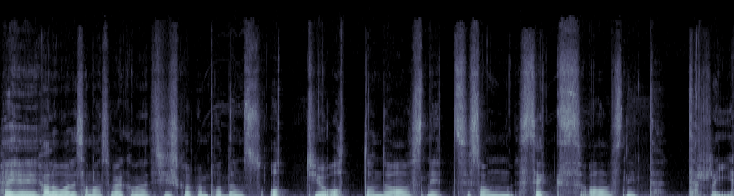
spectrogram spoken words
Hej hej, hallå allesammans och välkomna till Kilskorpen-poddens 88 avsnitt, säsong 6, avsnitt 3.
